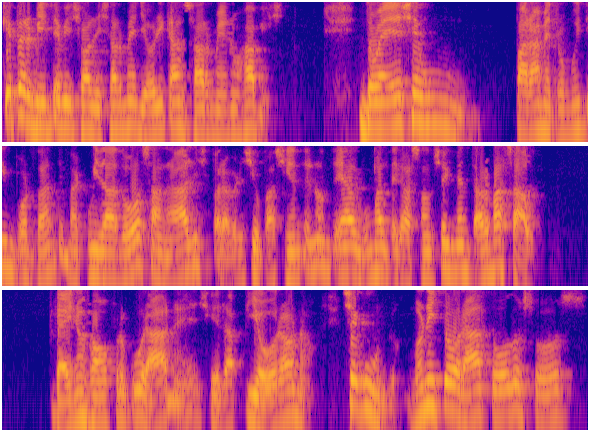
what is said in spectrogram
que permite visualizar melhor e cansar menos a vista. Então, esse é um parâmetro muito importante, uma cuidadosa análise para ver se o paciente não tem alguma alteração segmentar basal. E aí nós vamos procurar né, se ela piora ou não. Segundo, monitorar todos os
